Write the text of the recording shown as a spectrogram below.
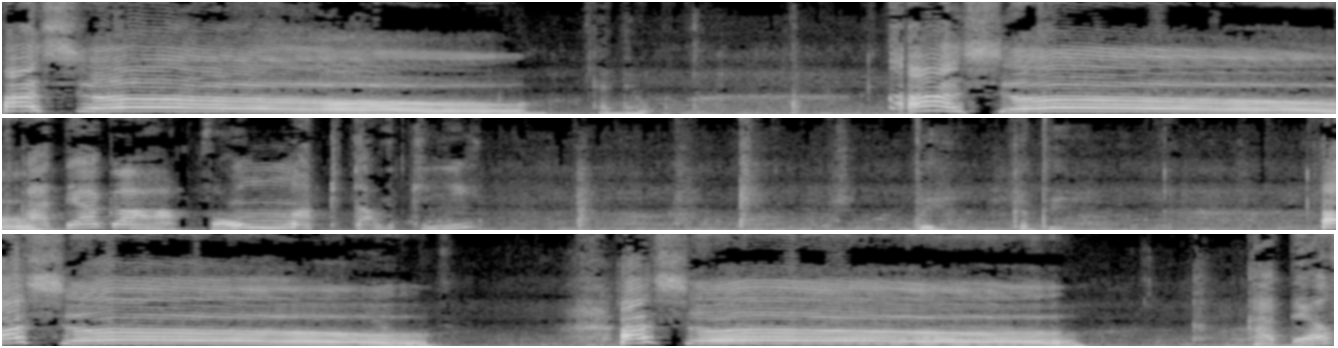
Achou! Cadê? Achou! Cadê a garrafona que tava aqui? Cadê? Cadê? Achou! Achou! Cadê a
